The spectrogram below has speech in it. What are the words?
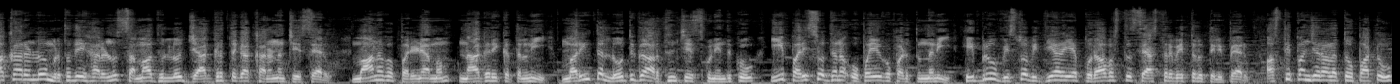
ఆకారంలో మృతదేహాలను సమాధుల్లో జాగ్రత్తగా ఖననం చేశారు. మానవ పరిణామం నాగరికతల్ని మరింత లోతుగా అర్థం చేసుకునేందుకు ఈ పరిశోధన ఉపయోగపడుతుందని హిబ్రూ విశ్వవిద్యాలయ పురావస్తు శాస్త్రవేత్తలు తెలిపారు. అస్థిపంజరాలతో పాటు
